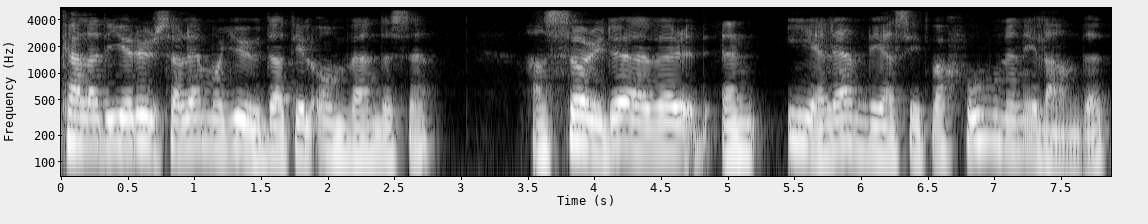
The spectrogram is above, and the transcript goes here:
kallade Jerusalem och Juda till omvändelse. Han sörjde över den eländiga situationen i landet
